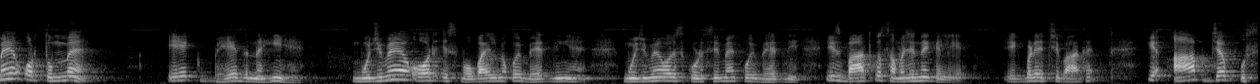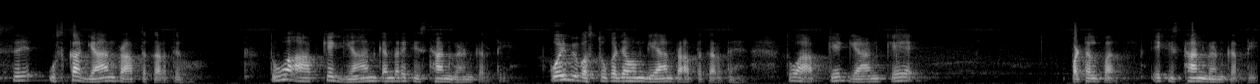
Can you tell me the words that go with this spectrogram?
में और तुम में एक भेद नहीं है। मुझमें और इस मोबाइल में कोई भेद नहीं है, मुझमें और इस कुर्सी में कोई भेद नहीं इस बात को समझने के लिए एक बड़ी अच्छी बात है कि आप जब उससे, उसका ज्ञान प्राप्त करते हो तो वह आपके ज्ञान के अंदर एक स्थान ग्रहण करती है। कोई भी वस्तु का जब हम ज्ञान प्राप्त करते हैं तो आपके ज्ञान के पटल पर एक स्थान ग्रहण करती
